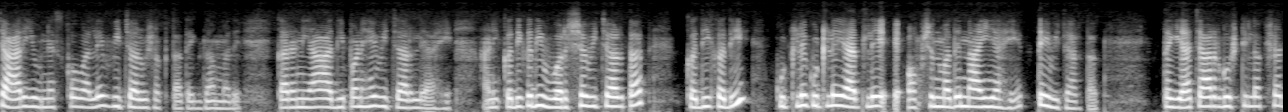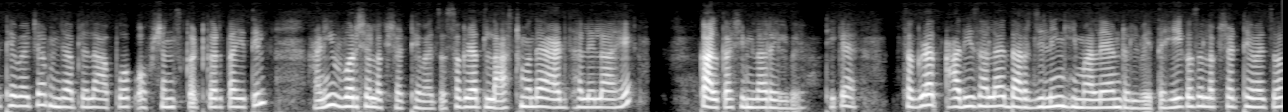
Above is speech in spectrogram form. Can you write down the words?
चार युनेस्कोवाले विचारू शकतात एक्झाममध्ये. कारण याआधी पण हे विचारले आहे. आणि कधी कधी वर्ष विचारतात कधी कधी कुठले कुठले यातले ऑप्शनमध्ये नाही आहे ते विचारतात. तर या चार गोष्टी लक्षात ठेवायच्या म्हणजे आपल्याला आपोआप ऑप्शन्स कट करता येतील आणि वर्ष लक्षात ठेवायचं. सगळ्यात लास्टमध्ये ॲड झालेलं आहे कालका शिमला रेल्वे ठीक आहे? सगळ्यात आधी झालाय आहे दार्जिलिंग हिमालयन रेल्वे. तर हे कसं लक्षात ठेवायचं?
